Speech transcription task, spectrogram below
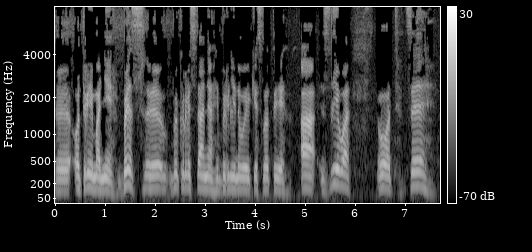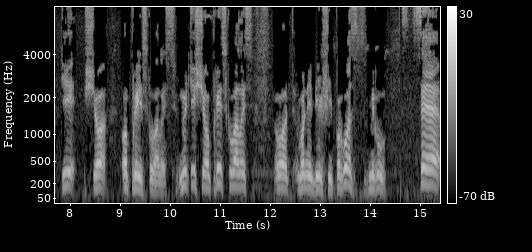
е, отримані без е, використання гіберлінової кислоти, а зліва от, це ті, що оприскувались. Ну, ті, що оприскувались, от, вони більші по розміру. Це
